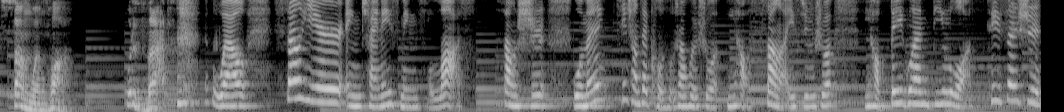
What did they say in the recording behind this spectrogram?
丧文化 what is that? well, 丧 here in Chinese means loss，丧失。我们经常在口头上会说“你好丧啊”，意思就是说你好悲观低落，可以算是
